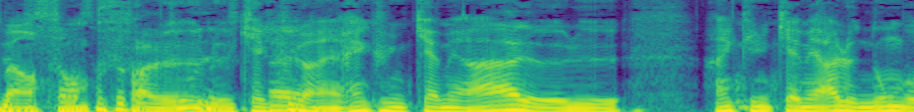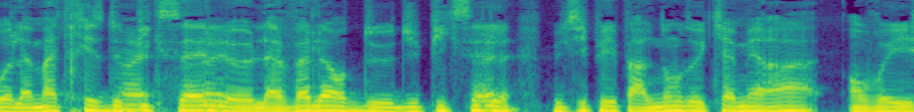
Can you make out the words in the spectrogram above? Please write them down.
Bah, enfin, on peut faire le, calcul, rien, rien qu'une caméra, le, le- rien qu'une caméra, le nombre, la matrice de Ouais, pixels, ouais. la valeur de- du pixel Ouais. multiplié par le nombre de caméras envoyées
